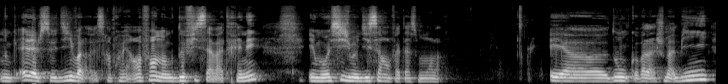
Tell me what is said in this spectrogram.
Donc elle, elle se dit, voilà, c'est un premier enfant, donc d'office ça va traîner. Et moi aussi, je me dis ça en fait à ce moment-là. Et euh, donc voilà, je m'habille,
